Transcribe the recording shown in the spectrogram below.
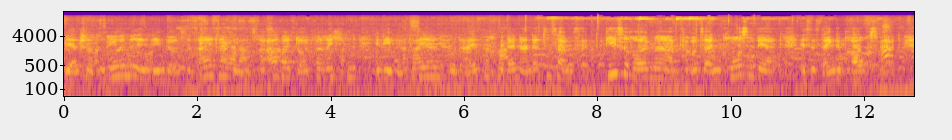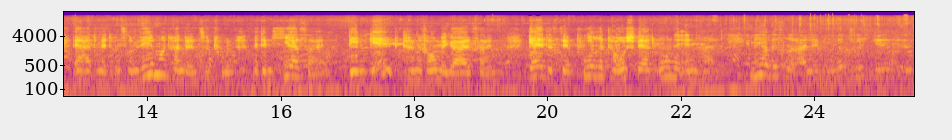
wir erschaffen Räume, in denen wir unseren Alltag und unsere Arbeit dort verrichten, in denen wir feiern und einfach miteinander zusammen sind. Diese Räume haben für uns einen großen Wert. Es ist ein Gebrauchswert. Er hat mit unserem Leben und Handeln zu tun, mit dem Hiersein. Dem Geld kann Raum egal sein. Geld ist der pure Tauschwert ohne Inhalt. Wir wissen alle, wie nützlich Geld ist,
